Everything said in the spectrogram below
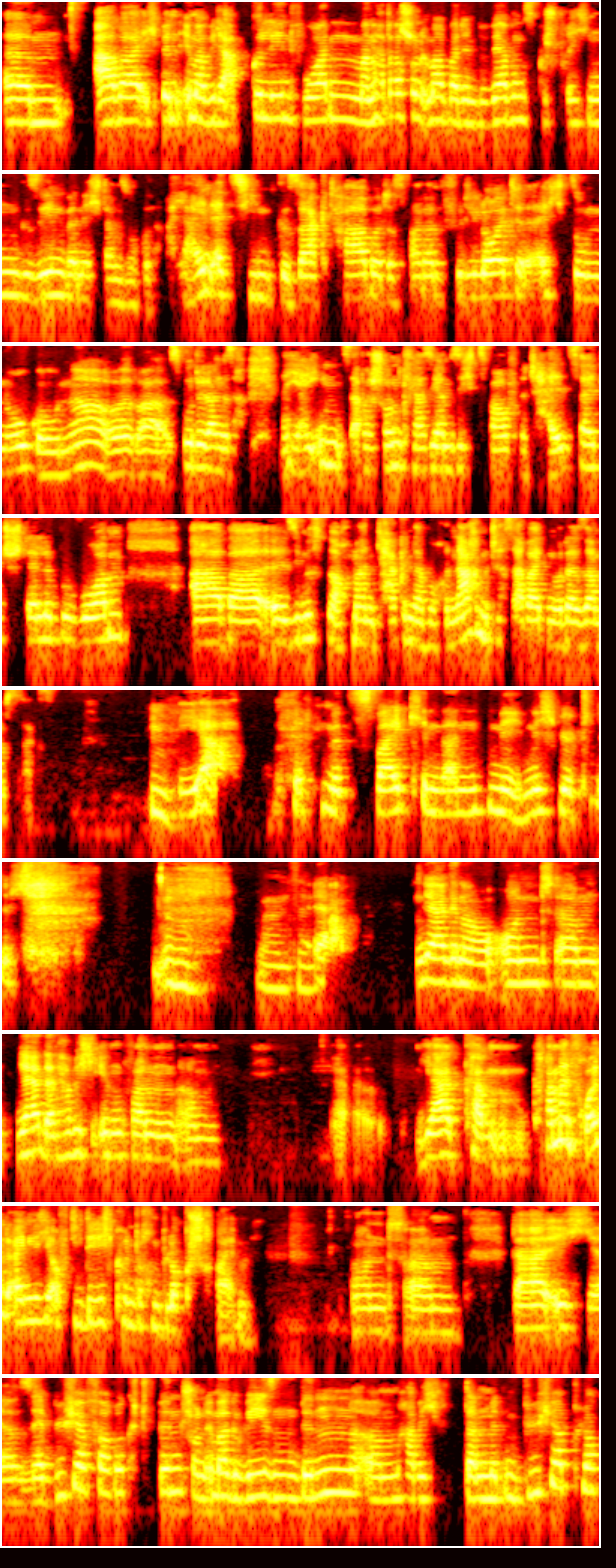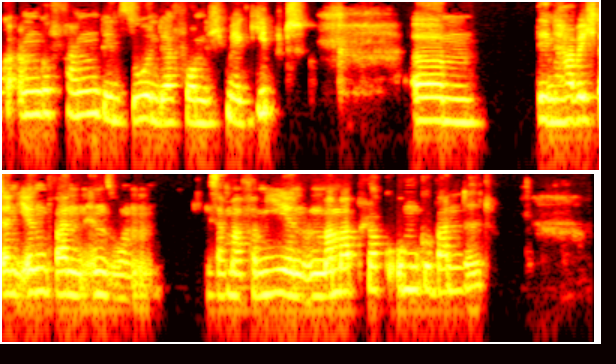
Ähm, aber ich bin immer wieder abgelehnt worden. Man hat das schon immer bei den Bewerbungsgesprächen gesehen, wenn ich dann so alleinerziehend gesagt habe. Das war dann für die Leute echt so ein No-Go. Ne? Oder es wurde dann gesagt, naja, Ihnen ist aber schon klar, Sie haben sich zwar auf eine Teilzeitstelle beworben, aber äh, Sie müssten auch mal einen Tag in der Woche nachmittags arbeiten oder samstags. Mhm. Ja, mit zwei Kindern, nee, nicht wirklich. Oh, Wahnsinn. Ja, ja, genau. Und ähm, ja, dann habe ich irgendwann, ähm, ja, kam, kam mein Freund eigentlich auf die Idee, ich könnte doch einen Blog schreiben. Und ähm, da ich äh, sehr bücherverrückt bin, schon immer gewesen bin, ähm, habe ich dann mit einem Bücherblog angefangen, den es so in der Form nicht mehr gibt. Ähm, den habe ich dann irgendwann in so einen, ich sag mal, Familien- und Mama-Blog umgewandelt.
